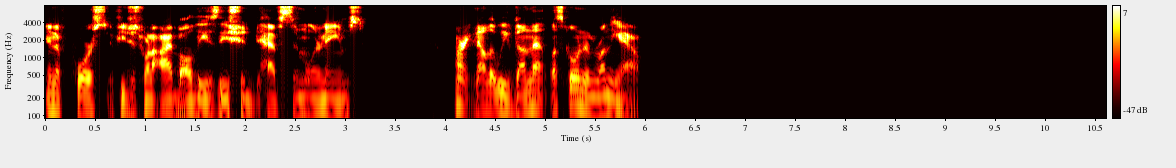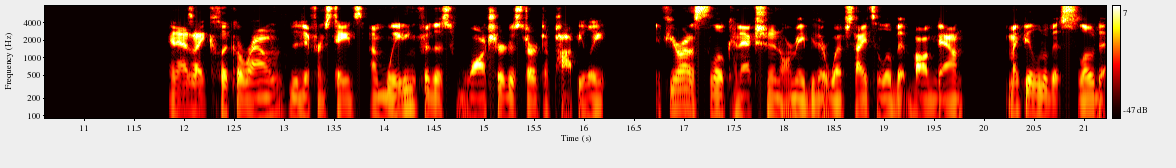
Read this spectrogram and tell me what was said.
And of course, if you just want to eyeball these, these should have similar names. All right, now that we've done that, let's go in and run the app. And as I click around the different states, I'm waiting for this watcher to start to populate. If you're on a slow connection or maybe their website's a little bit bogged down, it might be a little bit slow to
